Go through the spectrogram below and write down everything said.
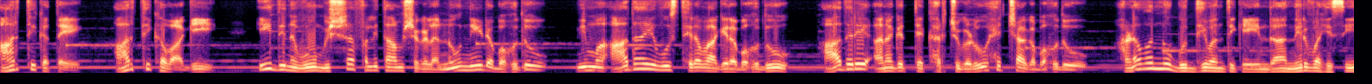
ಆರ್ಥಿಕತೆ, ಆರ್ಥಿಕವಾಗಿ ಈ ದಿನವು ಮಿಶ್ರ ಫಲಿತಾಂಶಗಳನ್ನು ನೀಡಬಹುದು. ನಿಮ್ಮ ಆದಾಯವು ಸ್ಥಿರವಾಗಿರಬಹುದು, ಆದರೆ ಅನಗತ್ಯ ಖರ್ಚುಗಳು ಹೆಚ್ಚಾಗಬಹುದು. ಹಣವನ್ನು ಬುದ್ಧಿವಂತಿಕೆಯಿಂದ ನಿರ್ವಹಿಸಿ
